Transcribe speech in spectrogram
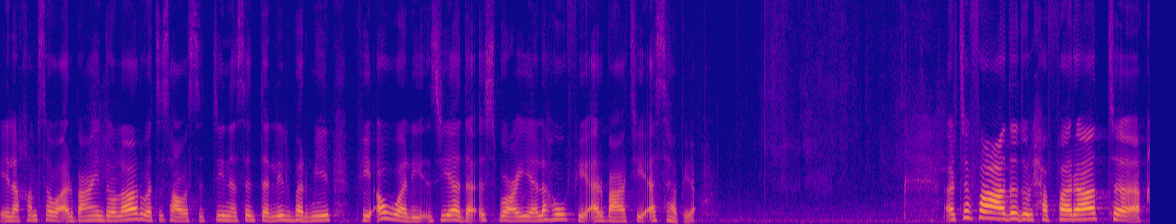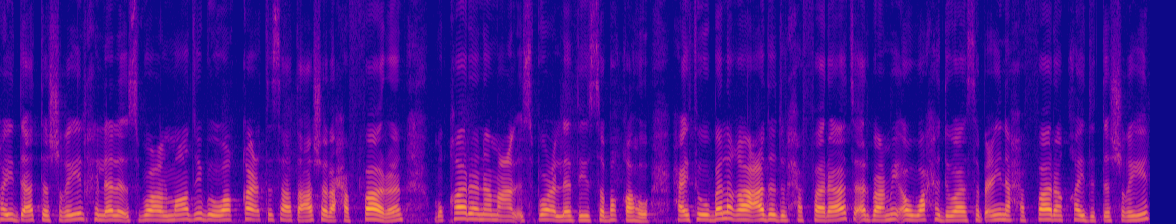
إلى 45 دولار و69 سنتا للبرميل في أول زيادة أسبوعية له في أربعة أسابيع. ارتفع عدد الحفارات قيد التشغيل خلال الأسبوع الماضي بواقع 19 حفارا مقارنة مع الأسبوع الذي سبقه حيث بلغ عدد الحفارات 471 حفارا قيد التشغيل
